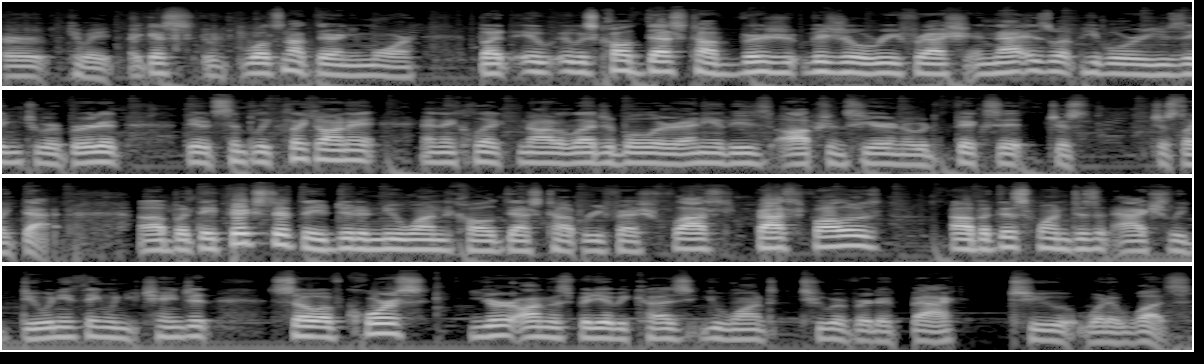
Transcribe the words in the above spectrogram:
or okay, wait, I guess well it's not there anymore but it, it was called desktop visual refresh and that is what people were using to revert it. They would simply click on it and then click not eligible or any of these options here and it would fix it just just like that. Uh, but they fixed it. They did a new one called desktop refresh fast, fast follows uh, but this one doesn't actually do anything when you change it. So of course you're on this video because you want to revert it back to what it was.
